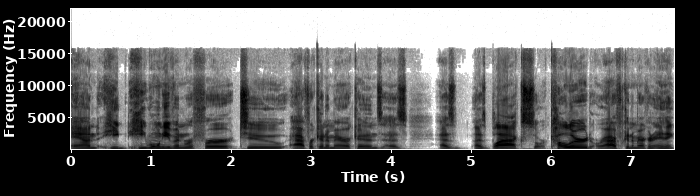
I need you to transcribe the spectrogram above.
and he he won't even refer to African Americans as as as blacks or colored or African American or anything.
